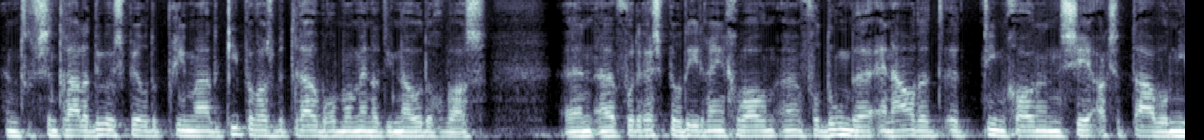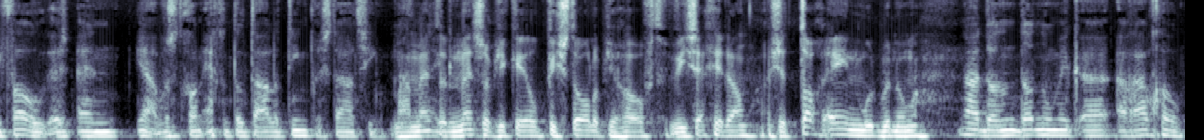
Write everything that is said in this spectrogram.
En het centrale duo speelde prima. De keeper was betrouwbaar op het moment dat hij nodig was. En eh, voor de rest speelde iedereen gewoon eh, voldoende en haalde het, het team gewoon een zeer acceptabel niveau. Dus, en ja, was het gewoon echt een totale teamprestatie. Maar met een mes op je keel, pistool op je hoofd, wie zeg je dan? Als je toch één moet benoemen. Nou, dan, dan noem ik eh Araujo.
